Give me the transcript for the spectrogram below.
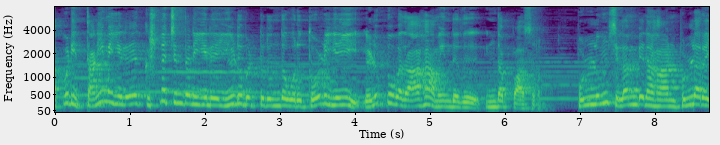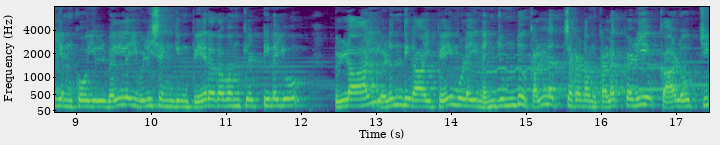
அப்படி தனிமையிலே கிருஷ்ண சிந்தனையிலே ஈடுபட்டிருந்த ஒரு தோழியை எழுப்புவதாக அமைந்தது இந்த பாசுரம். புள்ளும் சிலம்பினகான் புள்ளரையன் கோயில் வெள்ளை விழிசங்கின் பேரரவம் கேட்டிலையோ? பிள்ளாய் எழுந்திராய் பேய்முளை நஞ்சுண்டு கள்ளச்சகடம் களக்கழிய காலோச்சி?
